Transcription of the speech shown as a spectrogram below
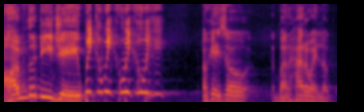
I'm the DJ. Wiki, wiki, wiki, wiki. Okay, so, but how do I look, though?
